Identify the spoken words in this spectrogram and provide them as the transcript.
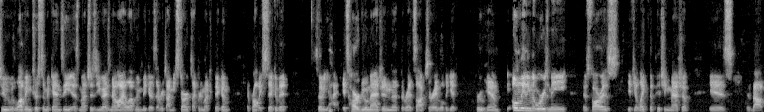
to loving Triston McKenzie as much as you guys know I love him because every time he starts, I pretty much pick him. They're probably sick of it. So yeah, it's hard to imagine that the Red Sox are able to get through him. The only thing that worries me as far as if you like the pitching matchup, is about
